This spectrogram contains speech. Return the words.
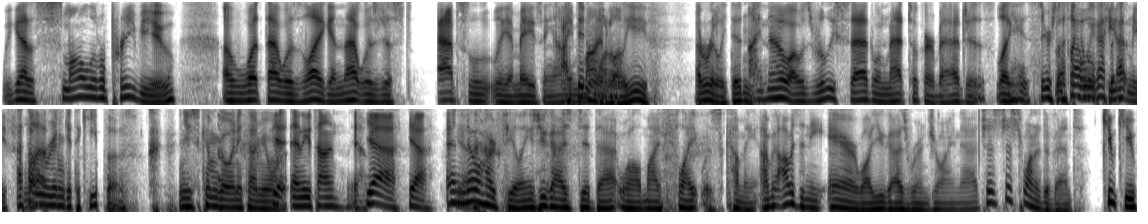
we got a small little preview of what that was like, and that was just absolutely amazing. I, I, mean, didn't want to leave. I really didn't. I know. I was really sad when Matt took our badges. Like, yeah, seriously, it's I like thought a we little got to- piece I, of me I thought we were going to get to keep those. And you just come go anytime you want. yeah, anytime. Yeah. Yeah, yeah. and yeah. no hard feelings. You guys did that while my flight was coming. I mean, I was in the air while you guys were enjoying that. Just just wanted to vent. QQ.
